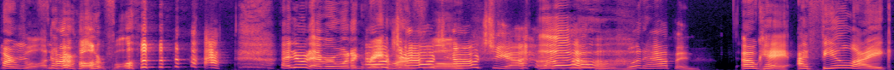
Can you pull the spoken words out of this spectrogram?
Harmful not harmful. i don't ever want to rate ouch, harmful. ouch, ouch yeah. Oh. what happened? Okay i feel like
